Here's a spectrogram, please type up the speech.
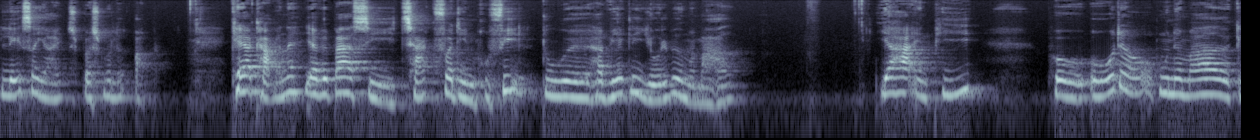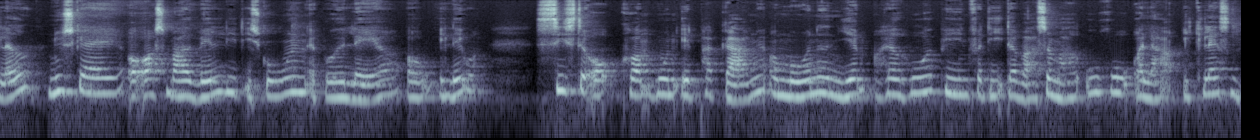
læser jeg spørgsmålet op. Kære Karne, jeg vil bare sige tak for din profil. Du øh, har virkelig hjulpet mig meget. Jeg har en pige på 8 år. Hun er meget glad, nysgerrig og også meget vældig i skolen af både lærer og elever. Sidste år kom hun et par gange om måneden hjem og havde hovedpine, fordi der var så meget uro og larm i klassen.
